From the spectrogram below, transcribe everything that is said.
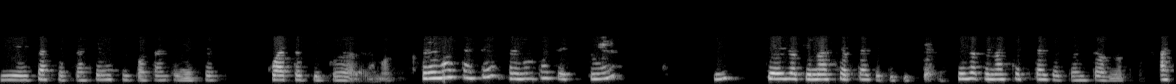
esa aceptación es importante en este cuarto círculo del amor. Pregúntate, pregúntate tú, ¿sí? ¿Qué es lo que no aceptas de tu sistema? ¿Qué es lo que no aceptas de tu entorno? ¿A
